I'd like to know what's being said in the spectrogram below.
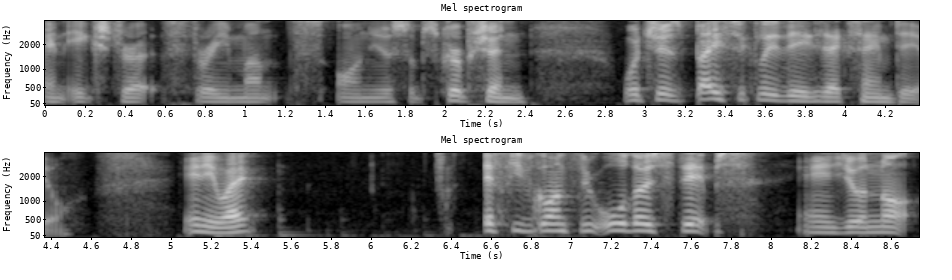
an extra three months on your subscription, which is basically the exact same deal. Anyway, if you've gone through all those steps and you're not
